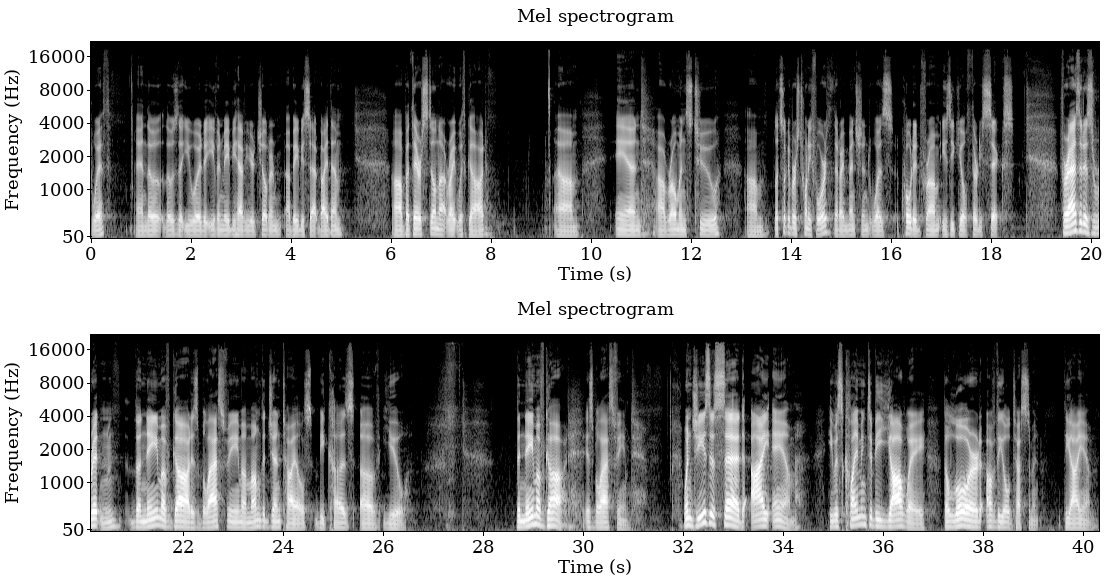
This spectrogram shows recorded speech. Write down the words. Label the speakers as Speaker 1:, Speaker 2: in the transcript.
Speaker 1: with, and th- those that you would even maybe have your children uh, babysat by them. Uh, but they're still not right with God. Um, and uh, Romans 2. Um, let's look at verse 24 that I mentioned was quoted from Ezekiel 36. For as it is written, the name of God is blasphemed among the Gentiles because of you. The name of God is blasphemed. When Jesus said, I am, he was claiming to be Yahweh, the Lord of the Old Testament, the I am.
